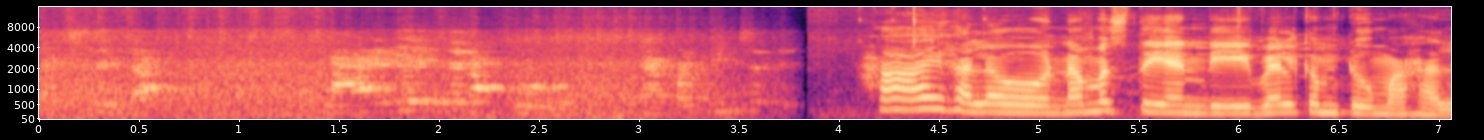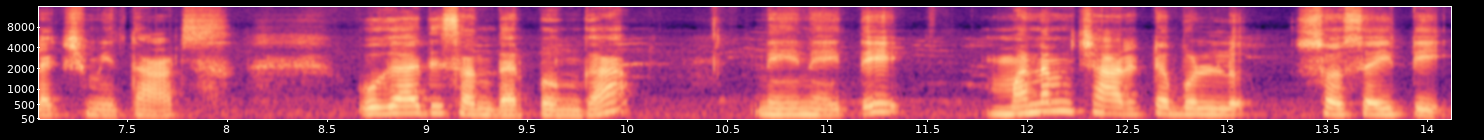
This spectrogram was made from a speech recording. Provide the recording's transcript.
ఖచ్చితంగా. నాయుడు అయితే నాకు ఎప్పటి హాయ్ హలో నమస్తే అండి. Welcome to Mahalakshmi thoughts. Ugadi సందర్భంగా నేనైతే మనం చారిటబుల్ సొసైటీ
